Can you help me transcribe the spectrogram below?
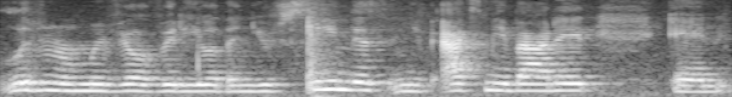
living room reveal video then you've seen this and you've asked me about it and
